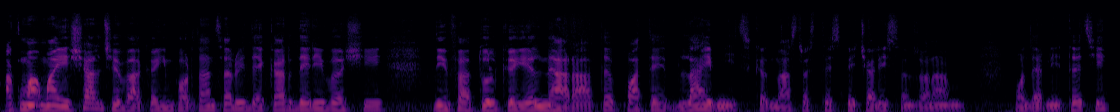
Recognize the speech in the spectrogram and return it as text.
Acum, mai e și altceva, că importanța lui Descartes derivă și din faptul că el ne arată, poate Leibniz, că dumneavoastră sunteți specialist în zona modernității,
